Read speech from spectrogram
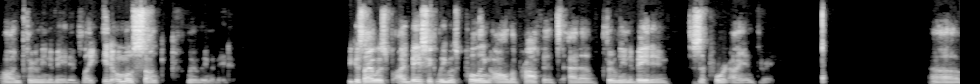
on Clearly Innovative. Like it almost sunk Clearly Innovative because I was I basically was pulling all the profits out of Clearly Innovative to support IN three. Uh,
